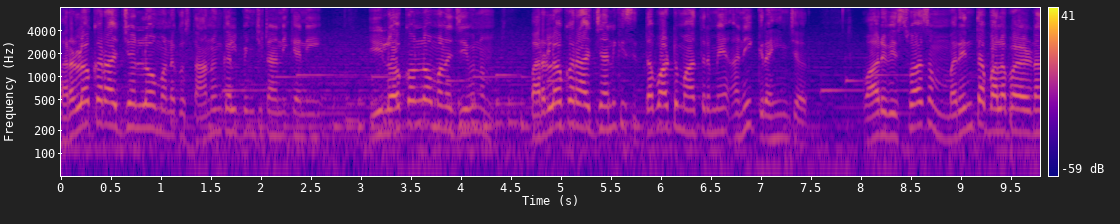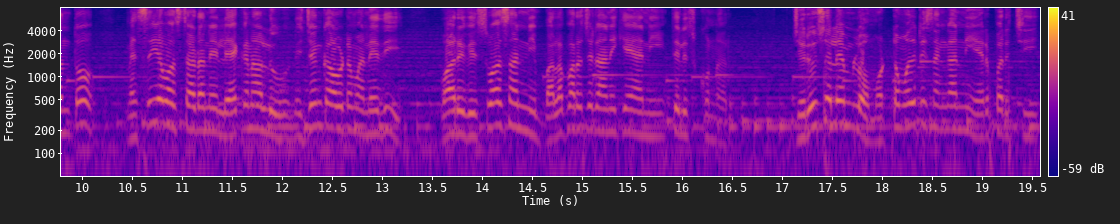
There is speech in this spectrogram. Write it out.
పరలోక రాజ్యంలో మనకు స్థానం కల్పించటానికని ఈ లోకంలో మన జీవనం పరలోక రాజ్యానికి సిద్ధపాటు మాత్రమే అని గ్రహించారు. వారి విశ్వాసం మరింత బలపడడంతో మెస్సయ్య వస్తాడనే లేఖనాలు నిజం కావటం అనేది వారి విశ్వాసాన్ని బలపరచడానికే అని తెలుసుకున్నారు. జెరూసలేంలో మొట్టమొదటి సంఘాన్ని ఏర్పరిచి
